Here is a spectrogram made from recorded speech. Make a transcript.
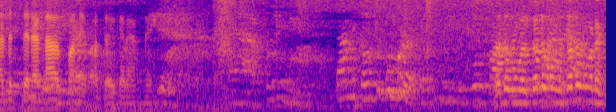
அடுத்து ரெண்டாவது பானை பற்ற வைக்கிறாங்க Kadung mo, kadung mo, kadung mo deh.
